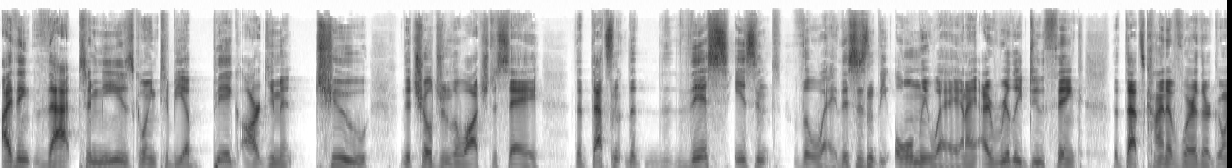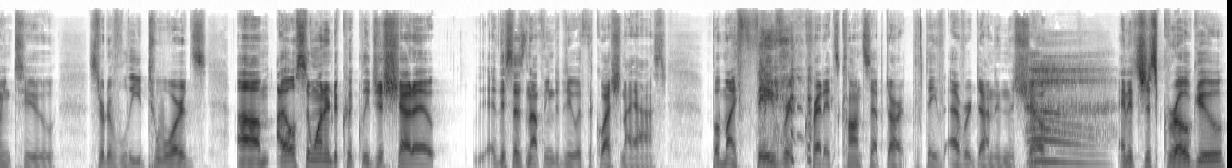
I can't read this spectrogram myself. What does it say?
I think that to me is going to be a big argument to the children of the watch to say that that's that this isn't the way. This isn't the only way, and I, I really do think that that's kind of where they're going to sort of lead towards. Um, I also wanted to quickly just shout out. This has nothing to do with the question I asked, but my favorite credits concept art that they've ever done in the show, and it's just Grogu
